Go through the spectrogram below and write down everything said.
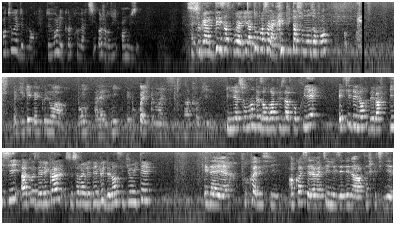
entourés de blancs, devant l'école convertie aujourd'hui en musée. Ce serait un désastre pour la ville, a-t-on pensé à la réputation de nos enfants? Éduquer quelques noirs, bon, à la limite, mais pourquoi justement ici, dans notre ville? Il y a sûrement des endroits plus appropriés. Et si des noirs débarquent ici à cause de l'école, ce serait le début de l'insécurité. Et d'ailleurs, pourquoi des filles? En quoi cela va-t-il les aider dans leur tâche quotidienne?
